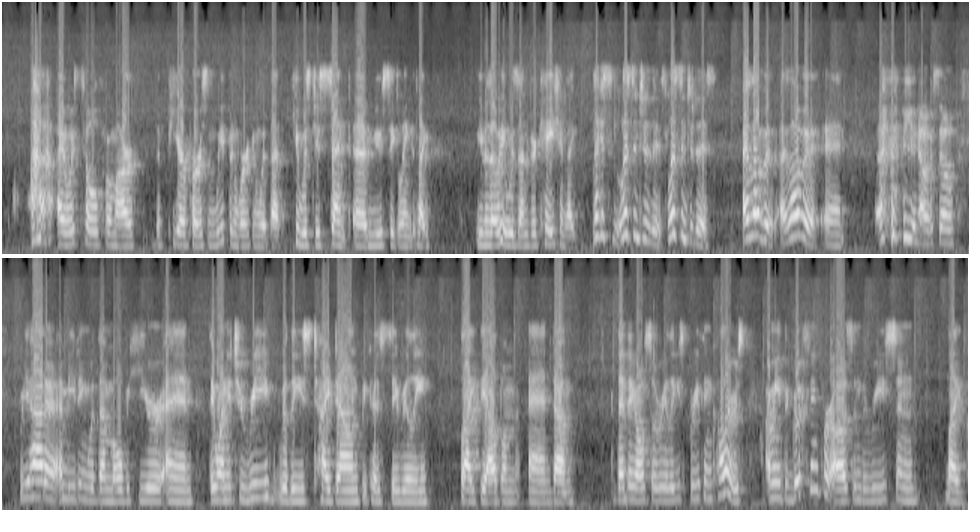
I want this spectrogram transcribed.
I was told from our the PR person we've been working with that he was just sent a music link like even though he was on vacation, like, listen, listen to this, listen to this. I love it, I love it. And, you know, so we had a, a meeting with them over here and they wanted to re release Tied Down because they really liked the album. And um, then they also released Breathe in Colors. I mean, the good thing for us and the reason, like,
